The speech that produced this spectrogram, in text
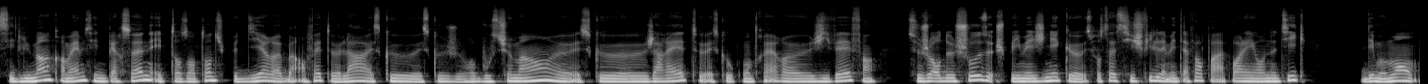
c'est de l'humain quand même, c'est une personne, et de temps en temps, tu peux te dire, bah, en fait, là, est-ce que, est-ce que je rebousse chemin euh, Est-ce que j'arrête Est-ce qu'au contraire, euh, j'y vais? Enfin, ce genre de choses, je peux imaginer que, c'est pour ça, si je file la métaphore par rapport à l'aéronautique, des moments,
